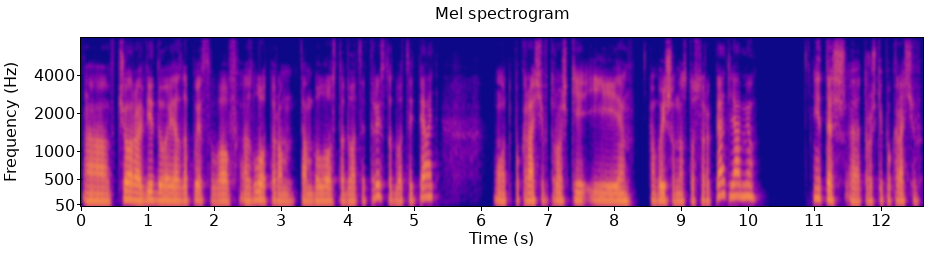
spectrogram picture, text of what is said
А, вчора відео я записував з лотером, там було 123, 125. От, покращив трошки і вийшов на 145 лямів. І теж е, трошки покращив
